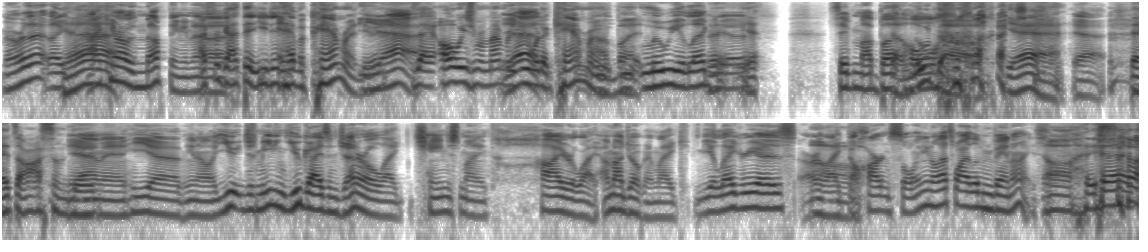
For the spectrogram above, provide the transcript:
Remember that? Like, Yeah. I came out with nothing, and uh, I forgot that you didn't have a camera, dude. Yeah. I always remember Yeah. you with a camera, L- but Louis uh, Allegria yeah, saving my. Lou dog. yeah, yeah. that's awesome, dude. Yeah, man. He, uh, you know, you just meeting you guys in general, like, changed my entire life. I'm not joking. Like, the Allegrias are like the Oh. heart and soul. And, you know, that's why I live in Van Nuys. Oh yeah,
